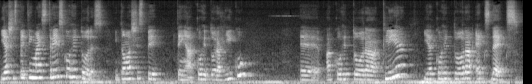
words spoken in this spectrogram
e a XP tem mais três corretoras. Então a XP tem a corretora Rico, é, a corretora Clear e a corretora XDEX.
